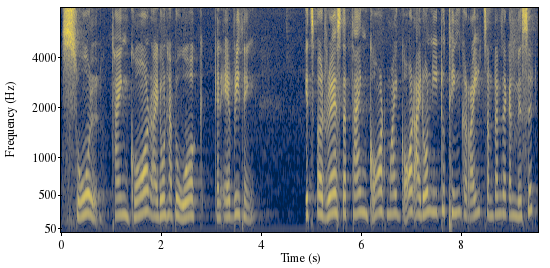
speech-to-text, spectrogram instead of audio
soul. Thank God I don't have to work and everything. It's a rest that thank God, my God, I don't need to think right. Sometimes I can miss it.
